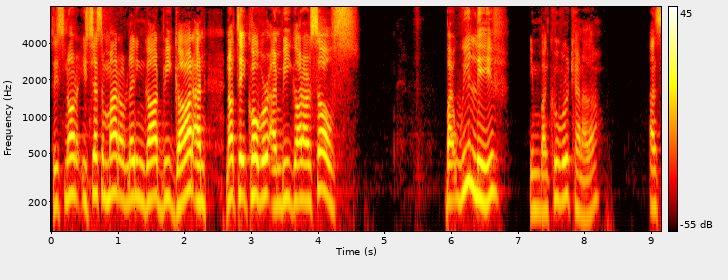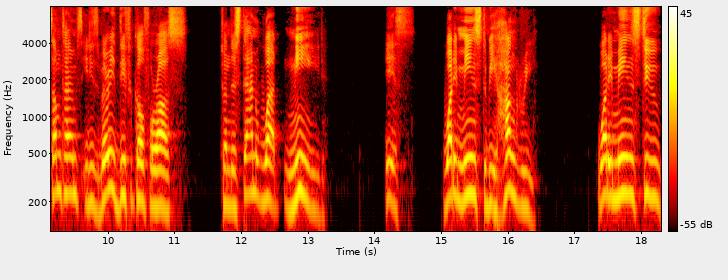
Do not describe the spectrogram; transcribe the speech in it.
So it's not it's just a matter of letting God be God and not take over and be God ourselves. But we live in Vancouver, Canada, and sometimes it is very difficult for us to understand what need is, what it means to be hungry, what it means to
